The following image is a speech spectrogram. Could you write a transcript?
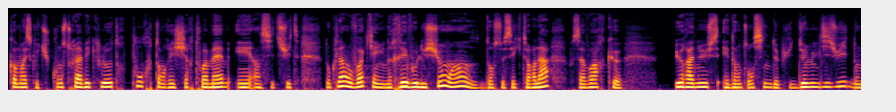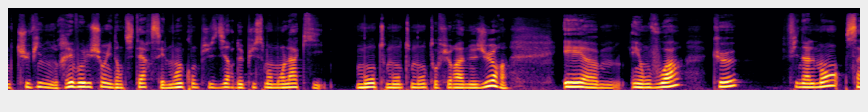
comment est-ce que tu construis avec l'autre pour t'enrichir toi-même? Et ainsi de suite. Donc là on voit qu'il y a une révolution hein, dans ce secteur-là. Il faut savoir que Uranus est dans ton signe depuis 2018, donc tu vis une révolution identitaire, c'est le moins qu'on puisse dire depuis ce moment-là qui monte, monte, monte au fur et à mesure. Euh, et, on voit que finalement, ça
